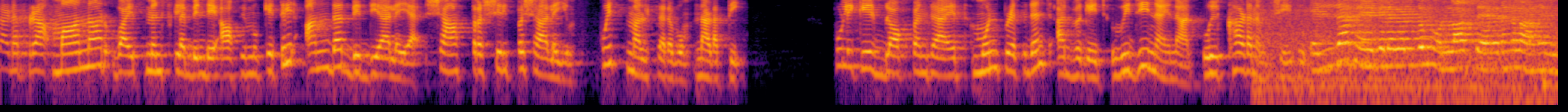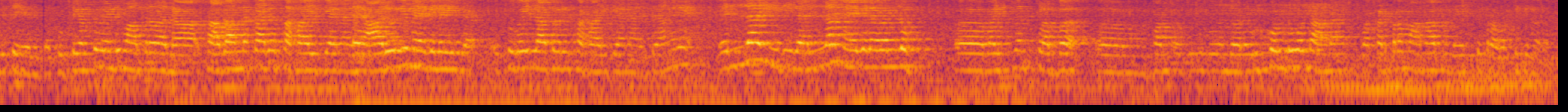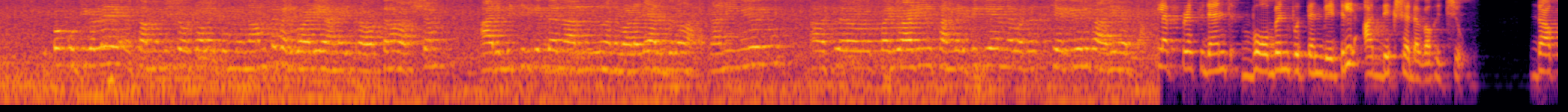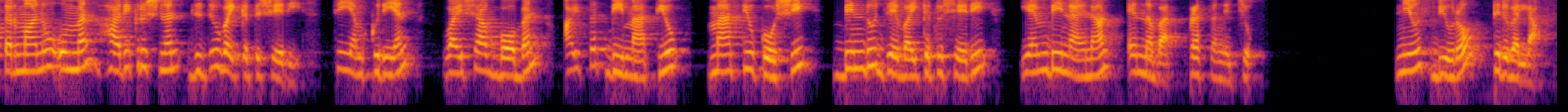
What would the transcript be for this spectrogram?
Kadapra Mannar Y's Men's ക്ലബിന്റെ ആഭിമുഖ്യത്തിൽ അന്തർവിദ്യാലയ ശാസ്ത്ര ശില്പശാലയും ക്വിസ് മത്സരവും നടത്തി. പുളിക്കീട് ബ്ലോക്ക് പഞ്ചായത്ത് മുൻ പ്രസിഡന്റ് അഡ്വക്കേറ്റ് വിജി നൈനാൻ ഉദ്ഘാടനം ചെയ്തു. എല്ലാ മേഖലകളിലും ഉള്ള സേവനങ്ങളാണ് ഇവർ ചെയ്യുന്നത്. കുട്ടികൾക്ക് വേണ്ടി മാത്രമല്ല സാധാരണക്കാരെ സഹായിക്കാനായിട്ട് ആരോഗ്യ മേഖലയിൽ സുഖമില്ലാത്തവരെ സഹായിക്കാനായിട്ട് അങ്ങനെ എല്ലാ രീതിയിലും എല്ലാ മേഖലകളിലും വൈസ്മെൻസ് ക്ലബ്ബ് എന്താ പറയുക ഉൾക്കൊണ്ടുകൊണ്ടാണ് കടപ്പുറം മാന്നാർ പ്രദേശത്ത് പ്രവർത്തിക്കുന്നത്. ഇപ്പോൾ കുട്ടികളെ സംബന്ധിച്ചിടത്തോളം ഇപ്പോൾ മൂന്നാമത്തെ പരിപാടിയാണ് ഈ പ്രവർത്തന വർഷം ആരംഭിച്ചിരിക്കുന്നത് എന്ന് അറിഞ്ഞത് തന്നെ വളരെ അത്ഭുതമാണ്. കാരണം ഇങ്ങനെയൊരു പരിപാടി ചെറിയൊരു ക്ലബ് പ്രസിഡന്റ് ബോബൻ പുത്തൻ വീട്ടിൽ അധ്യക്ഷത വഹിച്ചു. Doctor Manu Oommen Harikrishnan Jiju Vaikathusseri T M Kurian Vaisakh Boban Isaac B Mathew Mathew Koshy Bindu J Vaikathusseri M B Nainan എന്നിവർ പ്രസംഗിച്ചു. News bureau Thiruvalla.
